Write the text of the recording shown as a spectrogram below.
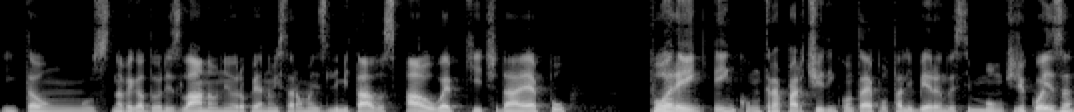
então, os navegadores lá na União Europeia não estarão mais limitados ao WebKit da Apple. Porém, em contrapartida, enquanto a Apple está liberando esse monte de coisa,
